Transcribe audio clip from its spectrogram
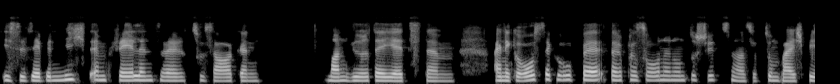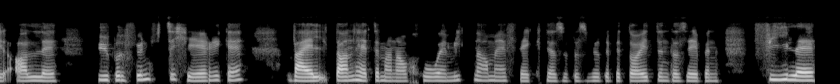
ist es eben nicht empfehlenswert zu sagen, man würde jetzt ähm, eine große Gruppe der Personen unterstützen, also zum Beispiel alle über 50-Jährige, weil dann hätte man auch hohe Mitnahmeeffekte. Also das würde bedeuten, dass eben viele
